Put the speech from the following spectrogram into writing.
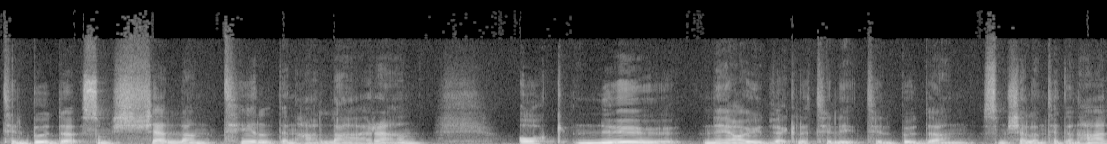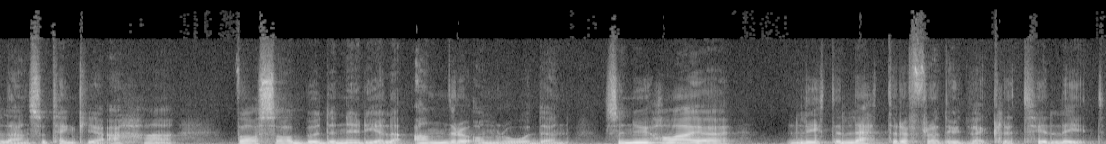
till Buddha som källan till den här läran. Och nu när jag har utvecklat till, till Buddha som källan till den här läran så tänker jag, aha, vad sa Buddha när det gäller andra områden? Så nu har jag lite lättare för att utveckla tillit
